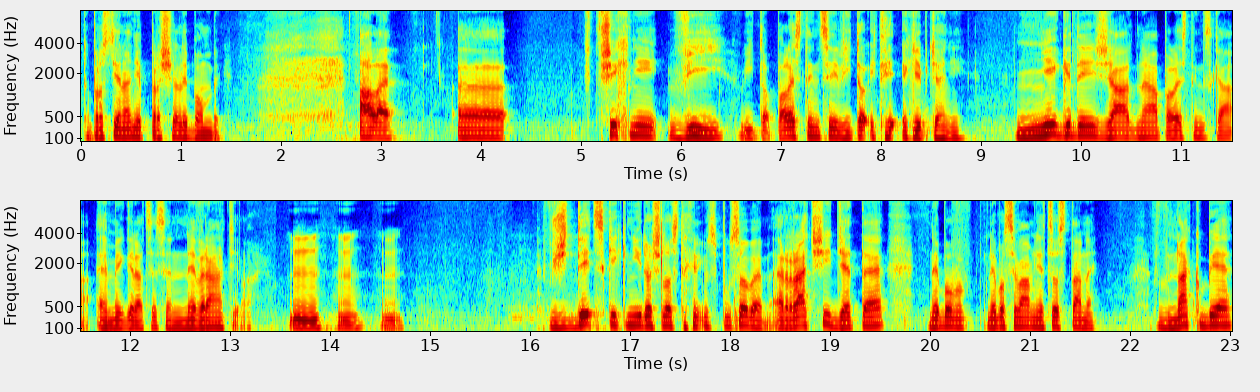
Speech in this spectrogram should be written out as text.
To prostě na ně pršely bomby. Ale uh, všichni ví, ví to palestinci, ví to i ty egyptiani. Nikdy žádná palestinská emigrace se nevrátila. Hmm, hmm, hmm. Vždycky k ní došlo stejným způsobem. Radši jděte, nebo, nebo se vám něco stane. V Nakbě,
